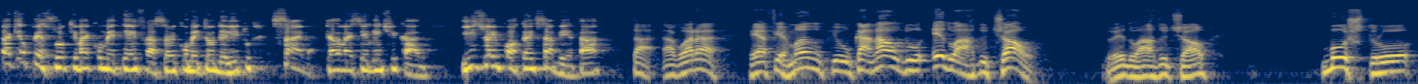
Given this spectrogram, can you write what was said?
para que a pessoa que vai cometer a infração e cometer o delito saiba que ela vai ser identificada. Isso é importante saber, tá? Tá, agora reafirmando que o canal do Eduardo Tchau, do Eduardo Tchau, mostrou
